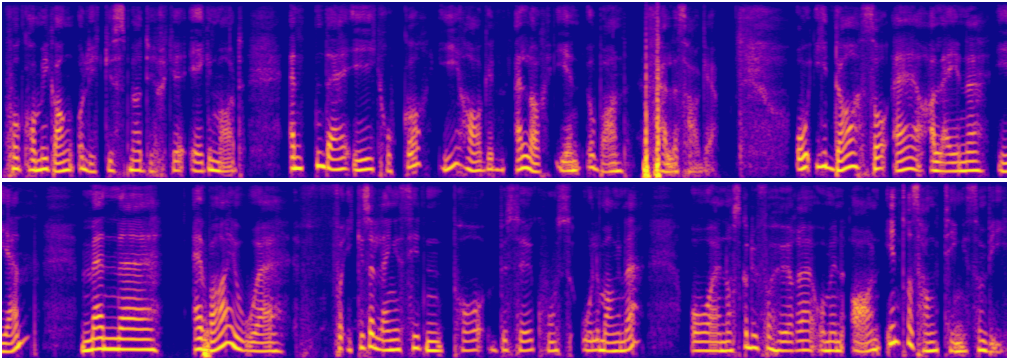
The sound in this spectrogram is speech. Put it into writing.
for å komme i gang og lykkes med å dyrke egen mat, enten det er i krukker, i hagen eller i en urban felleshage. Og i dag så er jeg alene igjen, men eh, jeg var jo eh, for ikke så lenge siden på besøk hos Ole Magne, og nå skal du få høre om en annen interessant ting som vi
